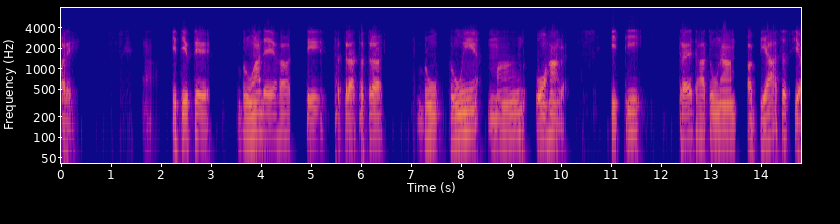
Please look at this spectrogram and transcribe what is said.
परे इत्युक्ते भ्रूवादयः ते तत्र तत्र भ्रूये माङ्, ओहाङ् इति त्रयधातूनाम् अभ्यासस्य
